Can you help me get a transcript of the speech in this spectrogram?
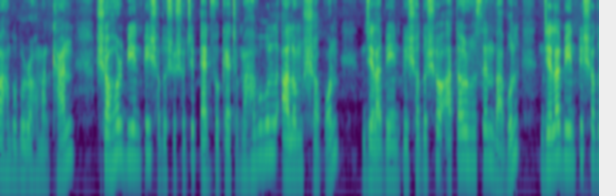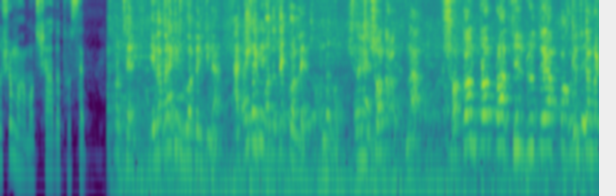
মাহবুবুর রহমান খান শহর বিএনপি সদস্য সচিব অ্যাডভোকেট মাহবুবুল আলম স্বপন জেলা বিএনপির সদস্য আতাউর হোসেন বাবুল জেলা বিএনপির সদস্য মোহাম্মদ শাহাদাত হোসেন। করছেন এ ব্যাপারে কিছু বলবেন কিনা? আর কি কি পদত্যাগ করলেন? না স্বতন্ত্র প্রার্থীর বিরুদ্ধে পক্ষে যদি আমরা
